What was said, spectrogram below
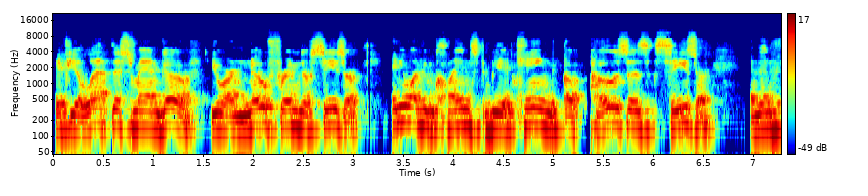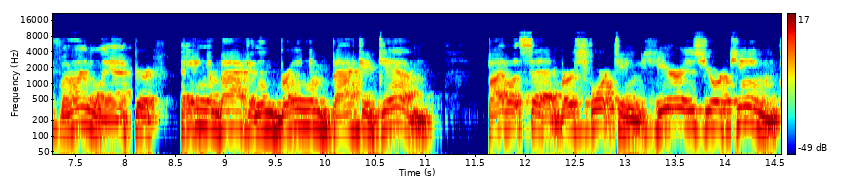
If you let this man go, you are no friend of Caesar. Anyone who claims to be a king opposes Caesar. And then finally, after taking him back and then bringing him back again, Pilate said, verse 14, Here is your king.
